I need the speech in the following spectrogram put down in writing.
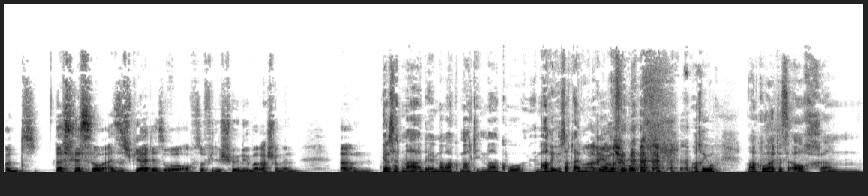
und das ist so, also das Spiel hat ja so auch so viele schöne Überraschungen. Ähm, ja, das hat Mar äh, Marco, Martin, Marco, Mario, sagt einfach Mario. Mario. Mario, Marco hat das auch ähm,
